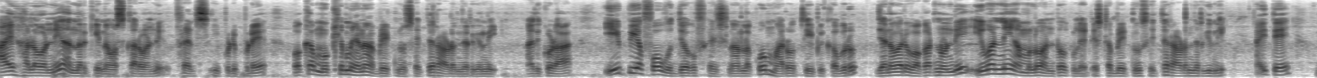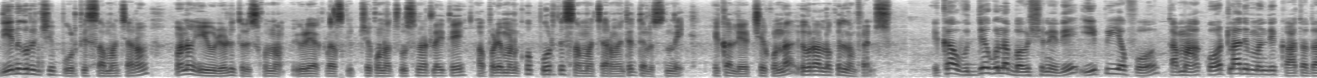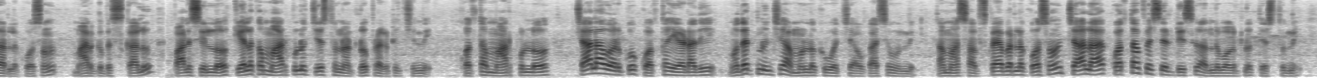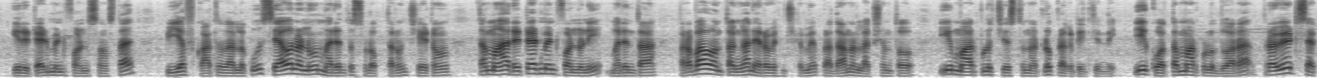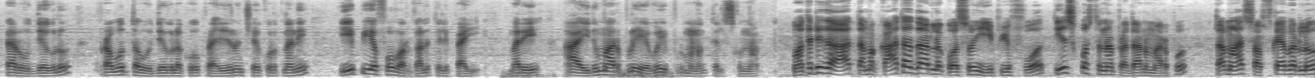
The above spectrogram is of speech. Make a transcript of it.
Hi hello అండి. అందరికీ నమస్కారం అండి. ఫ్రెండ్స్ ఇప్పుడిప్పుడే ఒక ముఖ్యమైన అప్డేట్ న్యూస్ అయితే రావడం జరిగింది. అది కూడా ఈపీఎఫ్ఓ ఉద్యోగ పెన్షనర్లకు మరో తీపి కబురు. జనవరి ఒకటి నుండి ఇవన్నీ అమలు అంటూ ఒక లేటెస్ట్ అప్డేట్ న్యూస్ అయితే రావడం జరిగింది. అయితే దీని గురించి పూర్తి సమాచారం మనం ఈ వీడియోలో తెలుసుకుందాం. వీడియో ఎక్కడ స్కిప్ చేయకుండా చూసినట్లయితే అప్పుడే మనకు పూర్తి సమాచారం అయితే తెలుస్తుంది. ఇక లేట్ చేయకుండా వివరాల్లోకి వెళ్దాం ఫ్రెండ్స్. ఇక ఉద్యోగుల భవిష్య నిధి ఈపీఎఫ్ఓ తమ కోట్లాది మంది ఖాతాదారుల కోసం మార్గదర్శకాలు పాలసీల్లో కీలక మార్పులు చేస్తున్నట్లు ప్రకటించింది. కొత్త మార్పుల్లో చాలా వరకు కొత్త ఏడాది మొదటి నుంచి అమల్లోకి వచ్చే అవకాశం ఉంది. తమ సబ్స్క్రైబర్ల కోసం చాలా కొత్త ఫెసిలిటీస్ అందుబాటులో తెస్తుంది. ఈ రిటైర్మెంట్ ఫండ్ సంస్థ పిఎఫ్ ఖాతాదారులకు సేవలను మరింత సులభతరం చేయటం తమ రిటైర్మెంట్ ఫండ్ని మరింత ప్రభావవంతంగా నిర్వహించడమే ప్రధాన లక్ష్యంతో ఈ మార్పులు చేస్తున్నట్లు ప్రకటించింది. ఈ కొత్త మార్పుల ద్వారా ప్రైవేట్ సెక్టార్ ఉద్యోగులు ప్రభుత్వ ఉద్యోగులకు ప్రయోజనం చేకూరుతుందని ఈపీఎఫ్ఓ వర్గాలు తెలిపాయి. మరి ఆ ఐదు మార్పులు ఏవో ఇప్పుడు మనం తెలుసుకుందాం. మొదటిగా తమ ఖాతాదారుల కోసం ఈపీఎఫ్ఓ తీసుకొస్తున్న ప్రధాన మార్పు తమ సబ్స్క్రైబర్లు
